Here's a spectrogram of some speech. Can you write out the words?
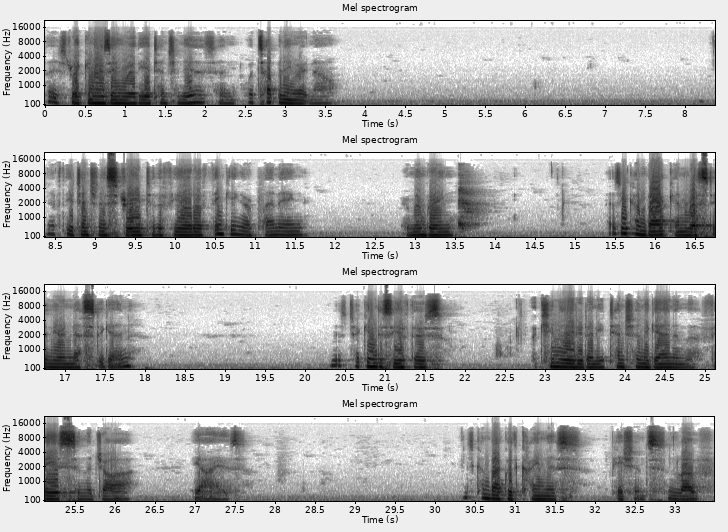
So just recognizing where the attention is and what's happening right now. If the attention is strayed to the field of thinking or planning, remembering, as you come back and rest in your nest again, just checking to see if there's accumulated any tension again in the face, in the jaw, the eyes. Just come back with kindness, patience, and love.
